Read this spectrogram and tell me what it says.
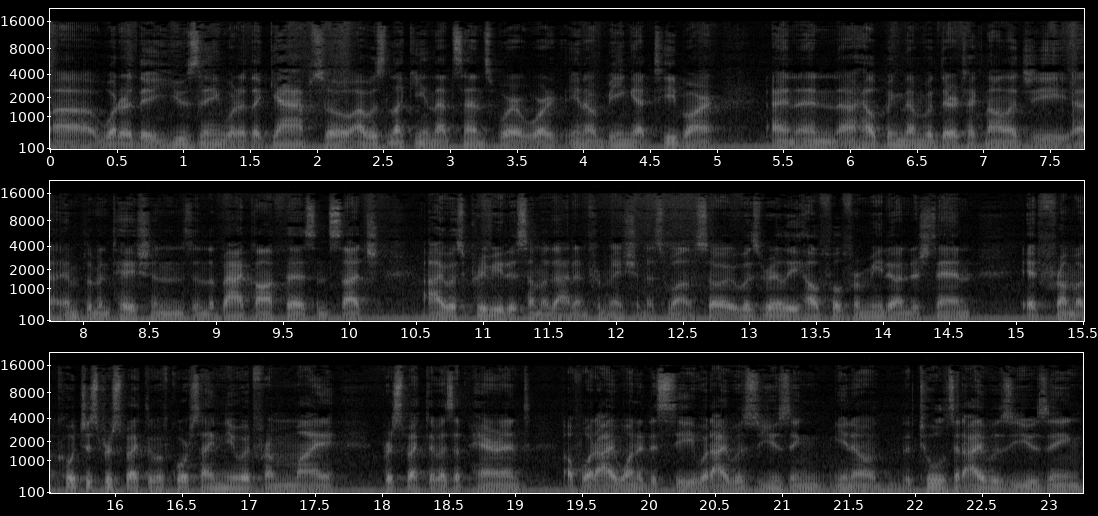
uh, what are they using, what are the gaps. So I was lucky in that sense where we're you know being at T Bar and, and uh, helping them with their technology uh, implementations in the back office and such, I was privy to some of that information as well. So it was really helpful for me to understand it from a coach's perspective. Of course, I knew it from my perspective as a parent of what I wanted to see, what I was using, you know, the tools that I was using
